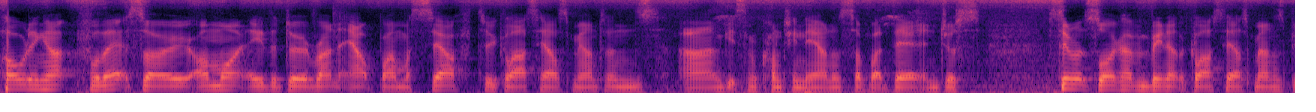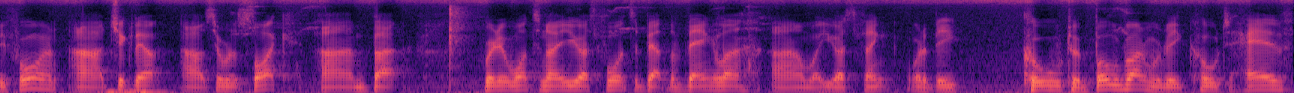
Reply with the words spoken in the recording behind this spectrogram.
holding up for that. So I might either do a run out by myself to Glasshouse Mountains, um, get some content out and stuff like that and just see what it's like. I haven't been at the Glasshouse Mountains before. Uh, check it out, uh, see what it's like. Um, but really want to know you guys' thoughts about the Wrangler, um, what you guys think. Would it be cool to build one? Would it be cool to have?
